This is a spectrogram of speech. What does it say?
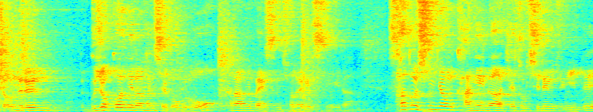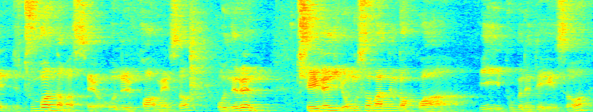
자, 오늘은 무조건이라는 제목으로 하나님 말씀 전하겠습니다. 사도신경 강해가 계속 진행 중인데 이제 두 번 남았어요. 오늘 포함해서 오늘은 죄를 용서받는 것과 이 부분에 대해서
